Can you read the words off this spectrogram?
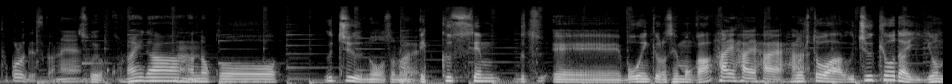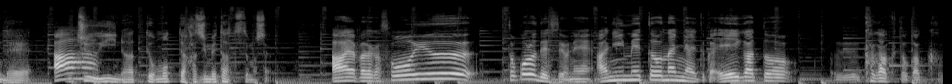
ところですかね。そういえばこの間、ん。あのこう宇宙のそのはい。X 線物、えー望遠鏡の専門家はいはいはいはい。の人は宇宙兄弟読んで宇宙いいなって思って始めたって言ってましたよ。あーやっぱだからそういうところですよね。アニメと何々とか映画とう科学とかか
